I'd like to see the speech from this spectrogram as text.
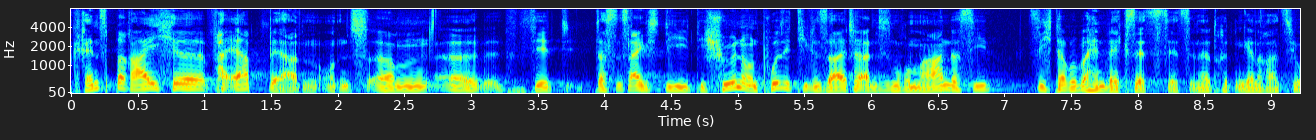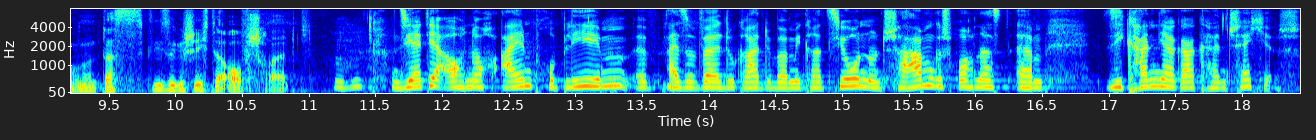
Grenzbereiche vererbt werden. Und ähm, äh, die, das ist eigentlich die, die schöne und positive Seite an diesem Roman, dass sie sich darüber hinwegsetzt jetzt in der dritten Generation und das diese Geschichte aufschreibt. Und sie hat ja auch noch ein Problem, äh, also weil du gerade über Migration und Scham gesprochen hast, ähm, sie kann ja gar kein Tschechisch.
